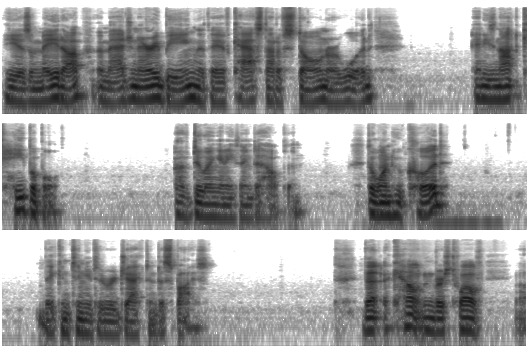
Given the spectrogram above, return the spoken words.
He is a made up, imaginary being that they have cast out of stone or wood, and he's not capable of doing anything to help them. The one who could, they continue to reject and despise. That account in verse 12 uh,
